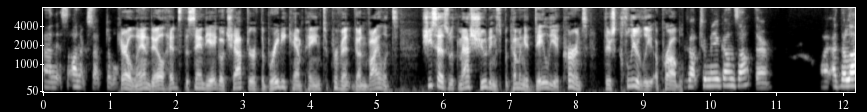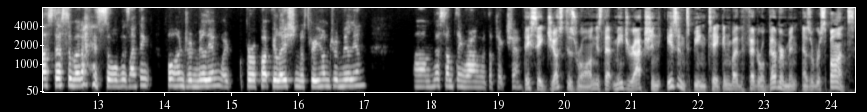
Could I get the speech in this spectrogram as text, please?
and it's unacceptable. Carol Landale heads the San Diego chapter of the Brady campaign to prevent gun violence. She says with mass shootings becoming a daily occurrence, there's clearly a problem. We've got too many guns out there. I, the last estimate I saw was, I think, 400 million for a population of 300 million. Um, there's something wrong with the picture. They say just as wrong is that major action isn't being taken by the federal government as a response.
